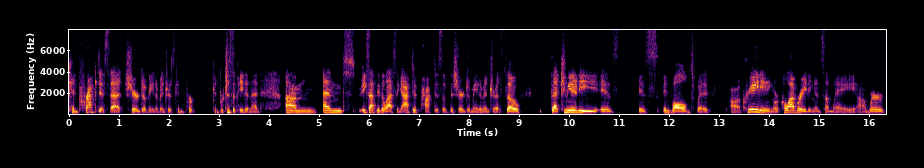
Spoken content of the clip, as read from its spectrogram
can practice that shared domain of interest, can can participate in it. Um, and exactly the last thing, active practice of the shared domain of interest. So that community is is involved with uh, creating or collaborating in some way. Uh, we're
